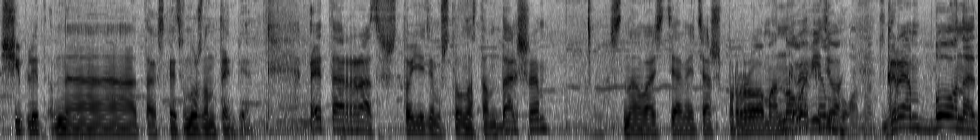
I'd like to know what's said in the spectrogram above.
щиплет, э, так сказать, в нужном темпе. Это раз, что едем, что у нас там дальше. С новостями тяжпрома. Новое Грэхэм видео. Боннет. Грэм Боннет,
